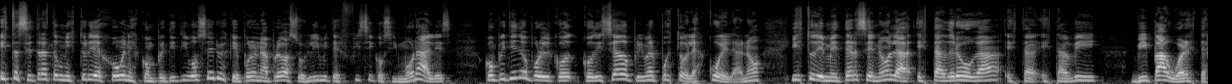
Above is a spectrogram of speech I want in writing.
esta se trata de una historia de jóvenes competitivos héroes que ponen a prueba sus límites físicos y morales, compitiendo por el codiciado primer puesto de la escuela, ¿no? Y esto de meterse, ¿no? La, esta droga, esta, esta V-Power, este,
